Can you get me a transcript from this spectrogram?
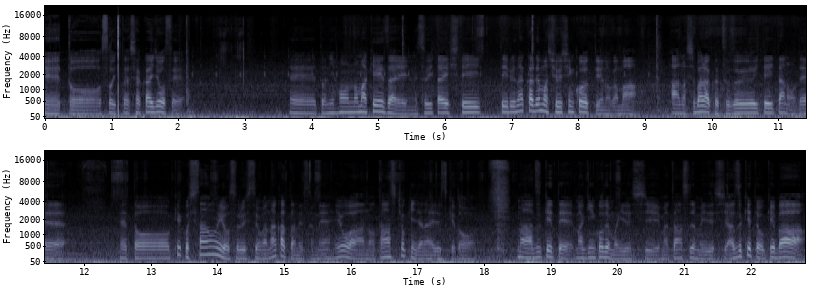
えーと、そういった社会情勢、えーと、日本のまあ経済に衰退していっている中でも終身雇用っていうのが、まあ、あのしばらく続いていたので、えーと、結構資産運用する必要がなかったんですよね。要はあのタンス貯金じゃないですけど、まあ、預けて、まあ、銀行でもいいですし、まあ、タンスでもいいですし預けておけば、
